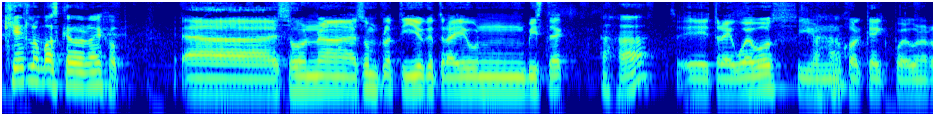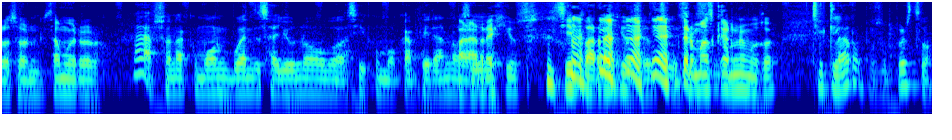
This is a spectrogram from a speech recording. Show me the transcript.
¿Qué es lo más caro en IHOP? Ah, es, una, es un platillo que trae un bistec, Ajá. eh, trae huevos y un hot cake por alguna razón. Está muy raro. Ah, suena como un buen desayuno así como campirano. Para así. regios. Sí, para regios. Entre más carne, mejor. Sí, claro, por supuesto.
